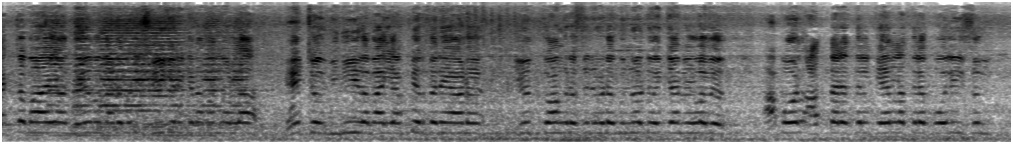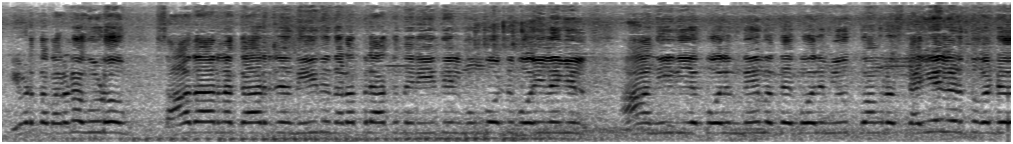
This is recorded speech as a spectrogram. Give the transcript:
ശക്തമായ നിയമ നടപടി സ്വീകരിക്കണമെന്നുള്ള ഏറ്റവും വിനീതമായ അഭ്യർത്ഥനയാണ് യൂത്ത് കോൺഗ്രസിന് ഇവിടെ മുന്നോട്ട് വയ്ക്കാനുള്ളത്. അപ്പോൾ അത്തരത്തിൽ കേരളത്തിലെ പോലീസും ഇവിടുത്തെ ഭരണകൂടവും സാധാരണക്കാരന് നീതി നടപ്പിലാക്കുന്ന രീതിയിൽ മുമ്പോട്ട് പോയില്ലെങ്കിൽ ആ നീതിയെ പോലും നിയമത്തെ പോലും യൂത്ത് കോൺഗ്രസ് കയ്യിലെടുത്തുകൊണ്ട്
